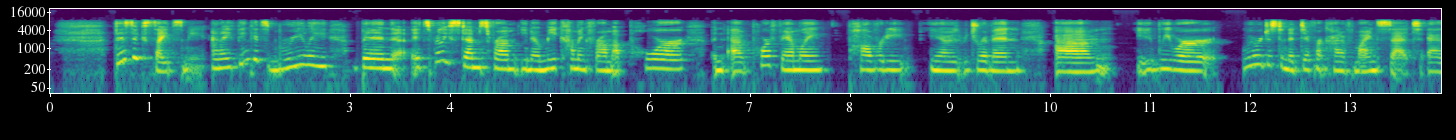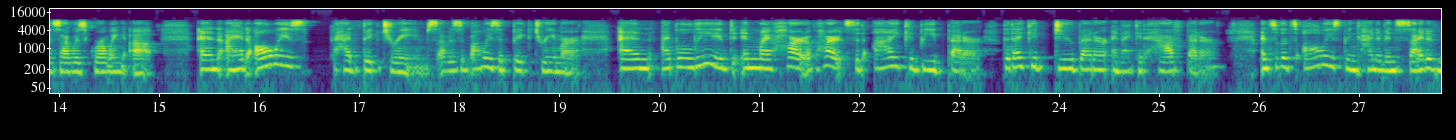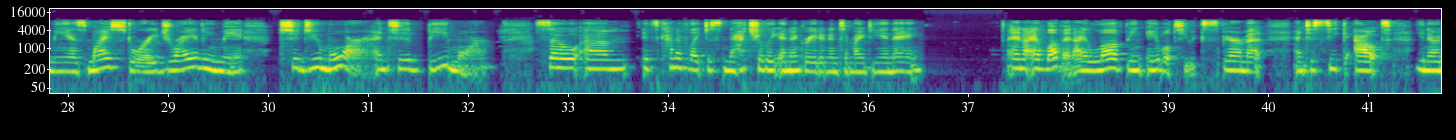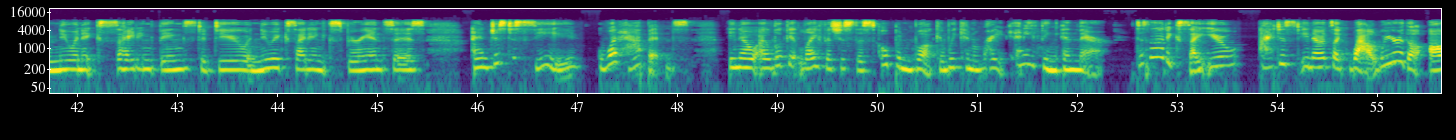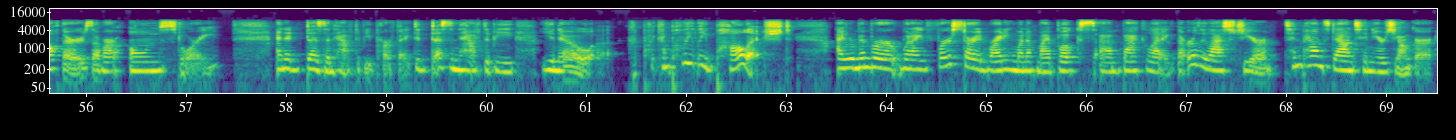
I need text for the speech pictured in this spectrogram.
This excites me. And I think it's really been, it's really stems from, you know, me coming from a poor, a poor family, poverty, you know, driven. Um, we were, we were just in a different kind of mindset as I was growing up. And I had always had big dreams. I was always a big dreamer. And I believed in my heart of hearts that I could be better, that I could do better and I could have better. And so that's always been kind of inside of me as my story, driving me to do more and to be more. So um, it's kind of like just naturally integrated into my DNA and i love it i love being able to experiment and to seek out you know new and exciting things to do and new exciting experiences and just to see what happens. You know, I look at life as just this open book and we can write anything in there. Doesn't that excite you? I just, you know, it's like, wow, we are the authors of our own story. And it doesn't have to be perfect. It doesn't have to be, you know, completely polished. I remember when I first started writing one of my books um, back like the early last year, 10 pounds down, 10 years younger.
